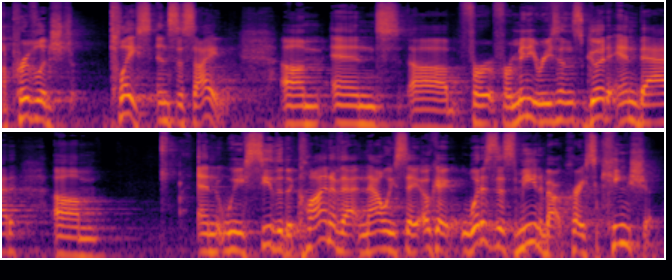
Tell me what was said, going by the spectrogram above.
a privileged place in society. Um, and uh, for, for many reasons, good and bad. Um, and we see the decline of that. And now we say, okay, what does this mean about Christ's kingship?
